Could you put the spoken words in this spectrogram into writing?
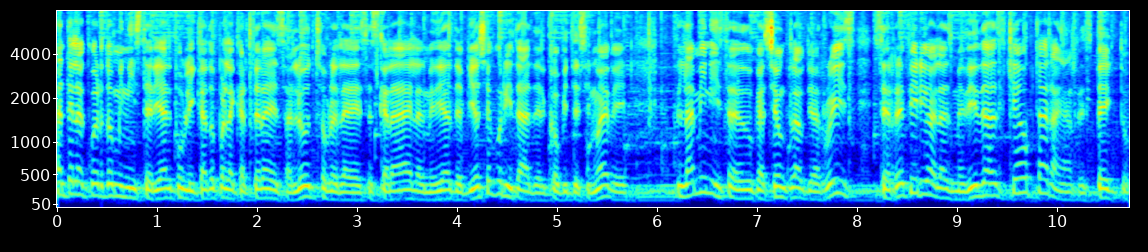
Ante el acuerdo ministerial publicado por la Cartera de Salud sobre la desescalada de las medidas de bioseguridad del COVID-19, la ministra de Educación, Claudia Ruiz, se refirió a las medidas que optarán al respecto.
